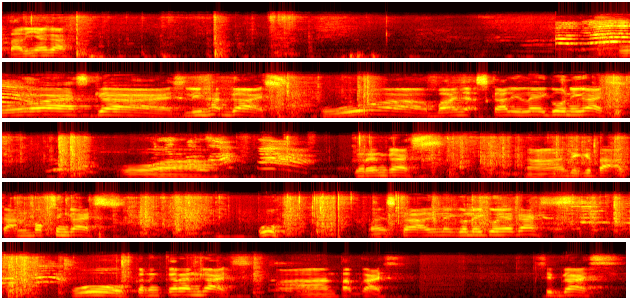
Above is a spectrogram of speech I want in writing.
Buka talinya kah Was guys, lihat guys. Wah, banyak sekali Lego nih guys. Wah, keren guys. Nanti kita akan unboxing guys. Uh, banyak sekali Lego-Lego ya guys. Uh, keren-keren guys. Mantap guys. Sip guys.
